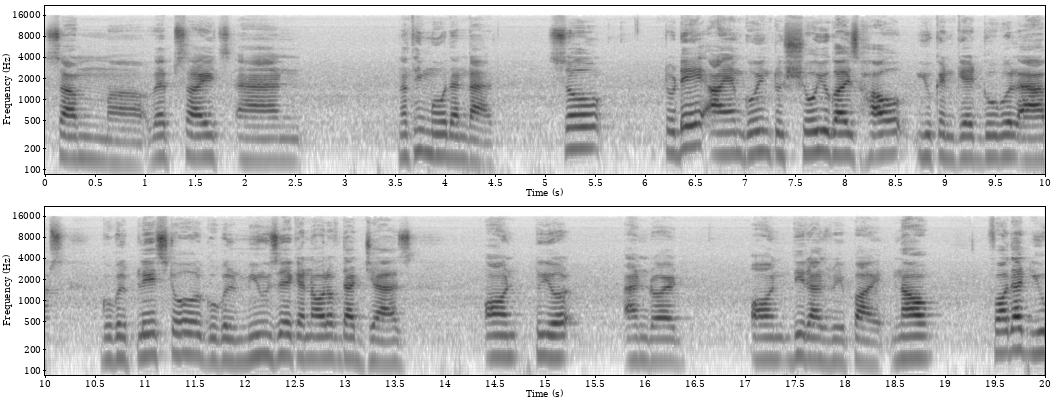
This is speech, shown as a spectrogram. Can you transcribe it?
some uh, websites and nothing more than that. So today I am going to show you guys how you can get Google Apps, Google Play Store, Google Music and all of that jazz on to your Android on the Raspberry Pi. Now for that you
